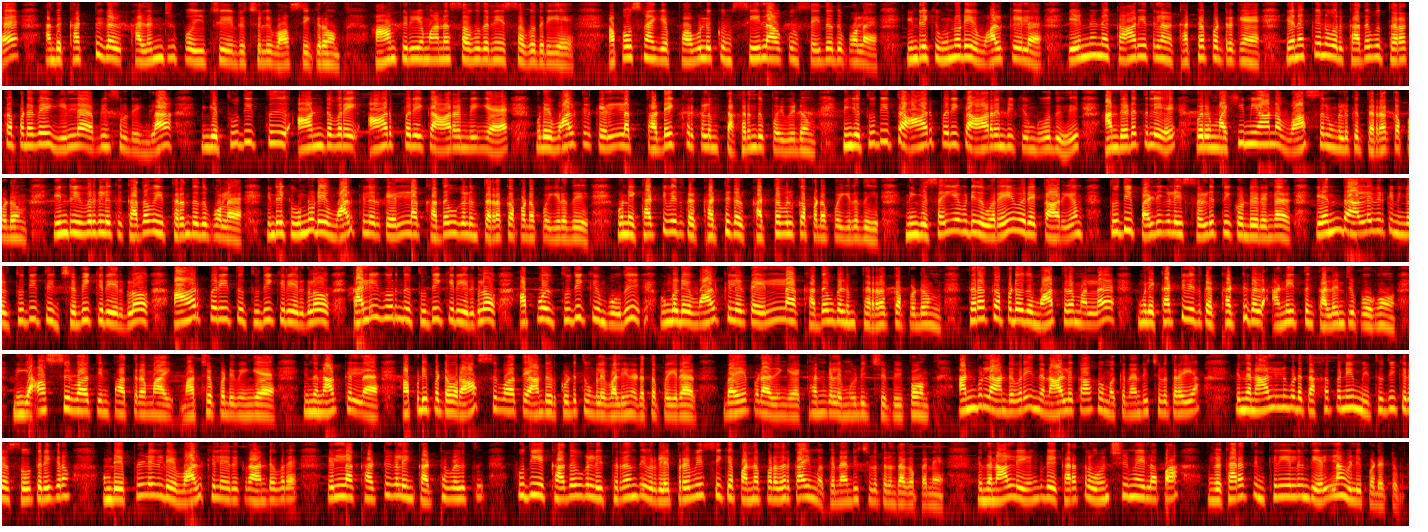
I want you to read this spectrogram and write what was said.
அந்த கட்டுகள் கலன்று போயிற்று என்று சொல்லி வாசிக்கிறோம். ஆம் பிரியமான சகோதரனே சகோதரியே அப்போஸ் நாகிய பவுலுக்கும் சீலாவுக்கும் செய்தது போல இன்றைக்கு உன்னுடைய வாழ்க்கையில் என்னென்ன காரியத்தில் நான் கட்டப்பட்டிருக்கேன்? எனக்குன்னு ஒரு கதவு திறக்கப்படவே இல்லை அப்படின்னு சொல்கிறீங்களா நீங்கள் துதித்து ஆண்டவரை ஆர்ப்பரிக்க ஆரம்பிங்க. உங்களுடைய வாழ்க்கைக்கு எல்லா தடைக்கற்களும் தகர்ந்து போய்விடும். நீங்கள் துதித்து ஆர்ப்பரிக்க ஆரம்பிக்கும் போது அந்த இடத்திலே ஒரு மகிமையான வாசல் உங்களுக்கு திறக்கப்படும். இன்று இவர்களுக்கு கதவை திறந்தது போல இன்றைக்கு உன்னுடைய வாழ்க்கையில் இருக்க எல்லா கதவுகளும் திறக்கப்பட போகிறது. உன்னை கட்டி வைத்திருக்க கட்டுகள் கட்டவிழ்க்கப்பட போகிறது. நீங்கள் செய்ய வேண்டியது ஒரே ஒரு காரியம் துதி பள்ளிகளை செலுத்தி கொண்டிருங்கள். எந்த அளவிற்கு நீங்கள் துதித்து ஜெபிக்கிறீர்களோ ஆர்ப்பரித்து துதிக்கிறீர்களோ கலிகூர்ந்து துதிக்கிறீர்களோ அப்போது துதிக்கும் போது உங்களுடைய வாழ்க்கையில் இருக்க எல்லா கதவுகளும் திறக்கப்படும். திறக்கப்படுவது மாத்திரமல்ல உங்களை கட்டி வைத்திருக்க கட்டுகள் அனைத்தும் கலன்று போகும். நீங்கள் ஆசிர்வாதத்தின் பாத்திரமாய் மாற்றப்படுவீங்க. இந்த நாட்களில் அப்படிப்பட்ட ஒரு ஆசிர்வாதத்தை ஆண்டவர் கொடுத்து உங்களை வழி நடத்த போகிறார். பயப்படாதீங்க. கண்களை முடிச்சு பிப்போம். அன்புள்ள ஆண்டவரை இந்த நாளுக்காக உமக்கு நன்றி செலுத்துறையா இந்த நாளிலும் கூட தகப்பனையும் துதிக்கிற சோதரிக்கிறோம் உங்களுடைய பிள்ளைகளுடைய வாழ்க்கையில் இருக்கிற ஆண்டவரை எல்லா கட்டுகளையும் கட்டவெழுத்து புதிய கதவுகளை திறந்து இவர்களை பிரவேசிக்க பண்ண போகிறதற்காக உமக்கு நன்றி செலுத்துகிறேன் தகப்பனே. இந்த நாளில் எங்களுடைய கரத்தில் ஒன்றுமே இல்லைப்பா. உங்கள் கரத்தின் கிரியிலிருந்து எல்லாம் வெளிப்படட்டும்.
